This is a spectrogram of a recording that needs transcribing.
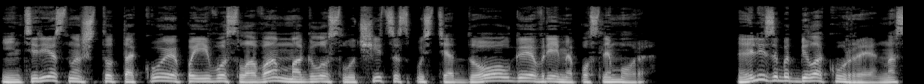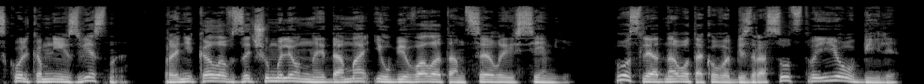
Интересно, что такое, по его словам, могло случиться спустя долгое время после мора. Элизабет Белокурая, насколько мне известно, проникала в зачумленные дома и убивала там целые семьи. После одного такого безрассудства ее убили,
